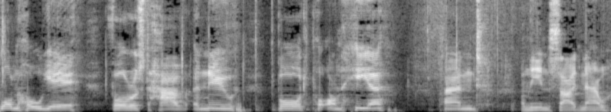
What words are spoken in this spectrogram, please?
one whole year for us to have a new board put on here and on the inside now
